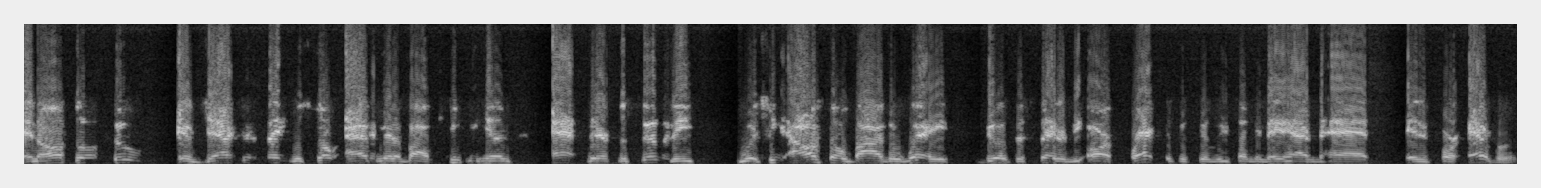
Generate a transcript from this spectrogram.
And also, too, if Jackson State was so adamant about keeping him at their facility, which he also, by the way, built the state of the art practice facility, something they haven't had in forever,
